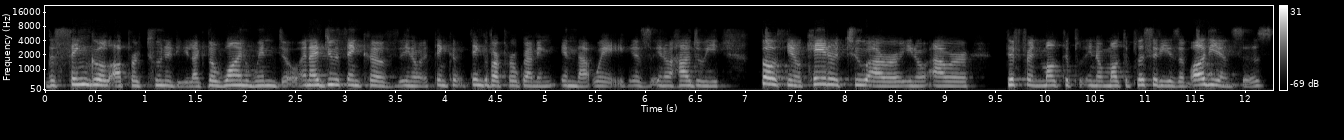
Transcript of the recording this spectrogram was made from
the single opportunity like the one window. And i do think of you know think think of our programming in that way is you know how do we both you know cater to our you know our different multiple, you know, multiplicities of audiences,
